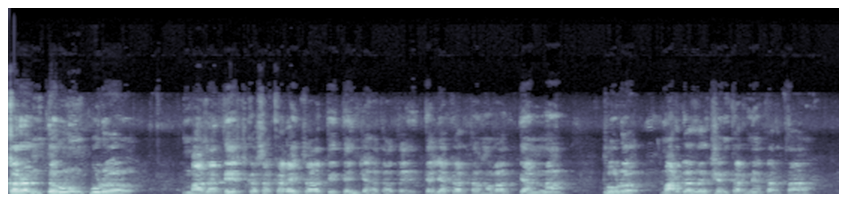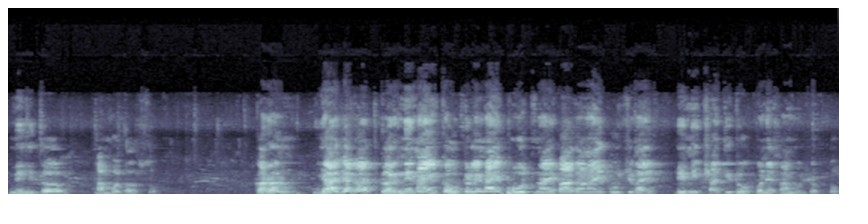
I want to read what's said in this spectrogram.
कारण तरुण पुढं माझा देश कसा करायचा ते त्यांच्या हातात आहे. त्याच्याकरता मला त्यांना थोडं मार्गदर्शन करण्याकरता मी इथं थांबत असतो. कारण या जगात करणे नाही कौटले नाही भूत नाही बाधा नाही कुच नाही हे मी छातीठोकपणे सांगू शकतो.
